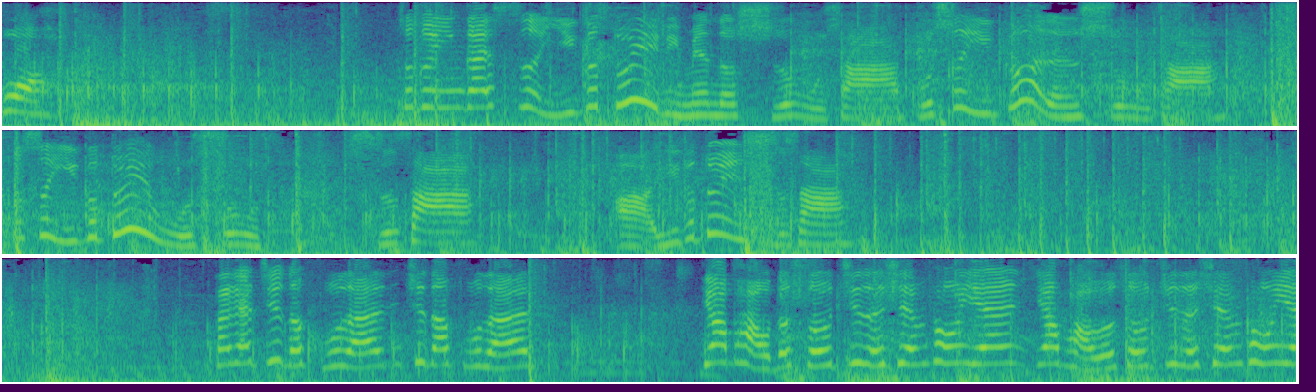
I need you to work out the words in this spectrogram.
哇这个应该是一个队里面的十五杀不是一个人十五杀这是一个队伍十五十杀。啊一个队十杀。大家记得扶人，记得扶人。要跑的时候记得先封烟，要跑的时候记得先封烟。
